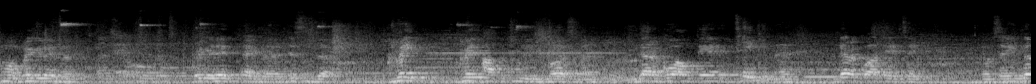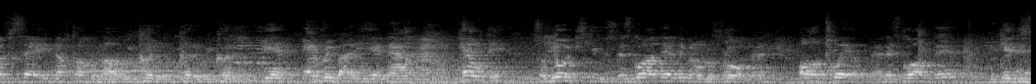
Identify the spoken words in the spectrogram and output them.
Come on, bring it in, man. Bring it in. Hey, man, this is a great, great opportunity for us, man. You gotta go out there and take it, man. You gotta go out there and take it. You know what I'm saying? Enough say, enough talk about we could've, we could've, we could've. We have everybody here now, healthy, so no excuse. Let's go out there living on the floor, man. All 12, man. Let's go out there and get this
